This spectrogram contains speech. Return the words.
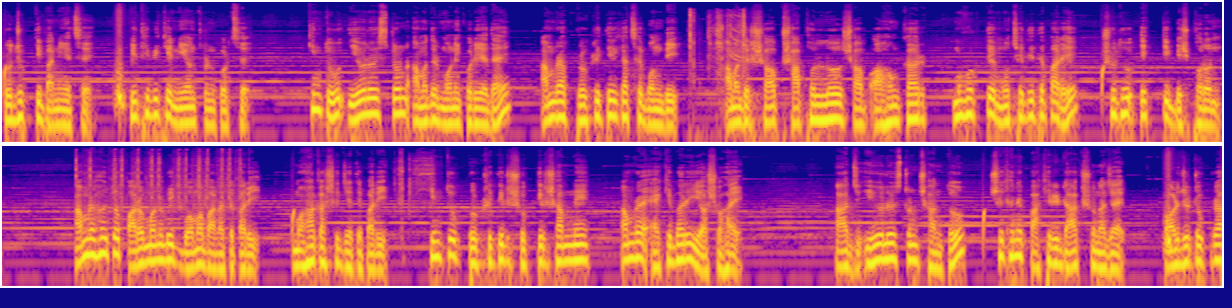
প্রযুক্তি বানিয়েছে, পৃথিবীকে নিয়ন্ত্রণ করছে। কিন্তু ইয়েলো স্টোন আমাদের মনে করিয়ে দেয়, আমরা প্রকৃতির কাছে বন্দী। আমাদের সব সাফল্য, সব অহংকার মুহূর্তে মুছে দিতে পারে শুধু একটি বিস্ফোরণ। আমরা হয়তো পারমাণবিক বোমা বানাতে পারি, মহাকাশে যেতে পারি, কিন্তু প্রকৃতির শক্তির সামনে আমরা একেবারেই অসহায়। আজ ইয়েলোস্টোন শান্ত, সেখানে পাখির ডাক শোনা যায়, পর্যটকরা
